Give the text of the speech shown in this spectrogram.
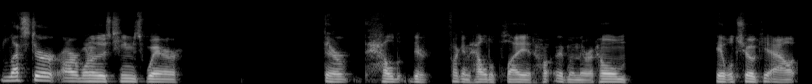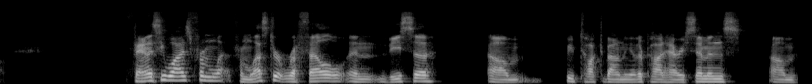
Leicester are one of those teams where they're held they're fucking hell to play at ho- when they're at home. They will choke you out. Fantasy wise from Le- from Leicester, Rafael and Visa, um, we've talked about in the other pod, Harry Simmons, um,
